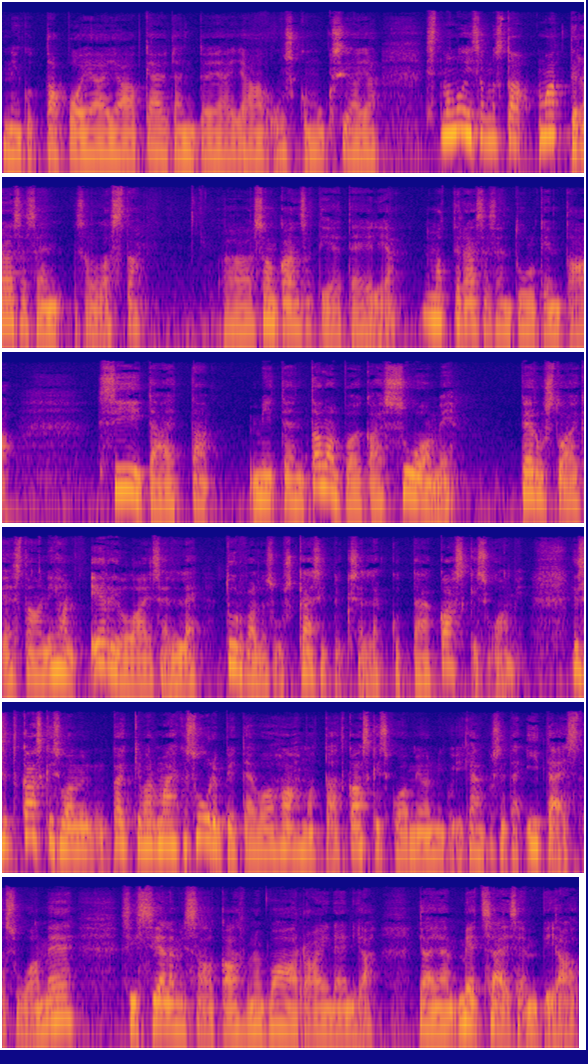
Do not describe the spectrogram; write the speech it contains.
niin kuin tapoja ja käytäntöjä ja uskomuksia. Ja sitten mä luin semmoista Matti Räsäsen sellaista, se on kansatieteilijä, Matti Räsäsen tulkintaa siitä, että miten talonpoikais Suomi perustui oikeastaan ihan erilaiselle turvallisuuskäsitykselle kuin tämä Kaskisuomi. Ja sitten Kaskisuomi, kaikki varmaan ehkä suurin piirtein voi hahmottaa, että Kaskisuomi on niinku ikään kuin sitä itäistä Suomea, siis siellä missä alkaa semmoinen vaarainen ja, ja, ja metsäisempi ja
